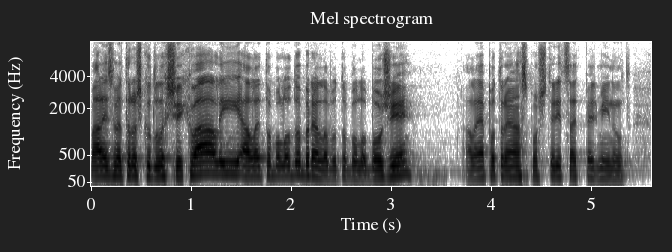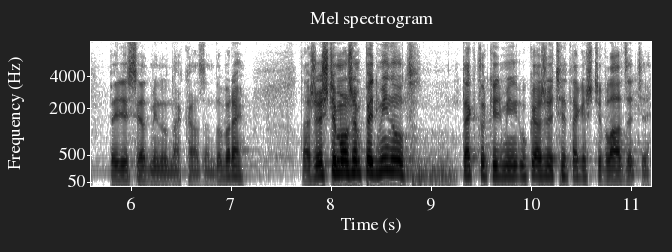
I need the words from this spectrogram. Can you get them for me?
Mali sme trošku dlhšie chvály, ale to bolo dobre, lebo to bolo Božie. Ale ja potrebujem aspoň 45 minút, 50 minút na kázen, dobre? Takže ešte môžem 5 minút. Takto, keď mi ukážete, tak ešte vládzete.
